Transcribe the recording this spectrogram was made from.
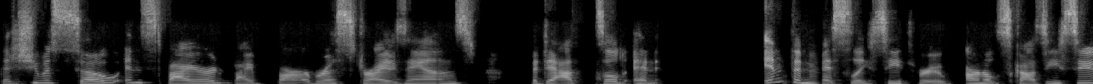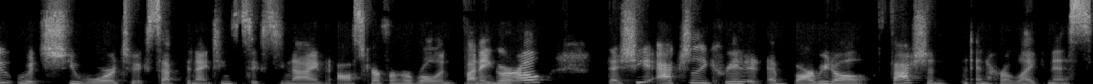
that she was so inspired by Barbra Streisand's bedazzled and infamously see-through Arnold Scaasi suit, which she wore to accept the 1969 Oscar for her role in Funny Girl, that she actually created a Barbie doll fashion in her likeness.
